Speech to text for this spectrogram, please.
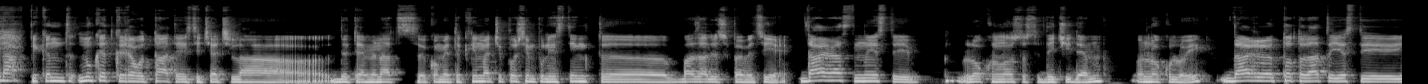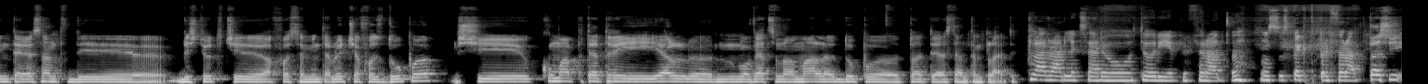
Da. Pe când nu cred că răutatea este ceea ce l-a determinat să comită crima, ci pur și simplu un instinct uh, bazat de supraviețuire. Dar asta nu este locul nostru să decidem în locul lui, dar uh, totodată este interesant de, de știut ce a fost în mintea lui, ce a fost după și cum a putea trăi el în o viață normală după toate astea întâmplate. Clar, Alex are o teorie preferată, un suspect preferat. Da, și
